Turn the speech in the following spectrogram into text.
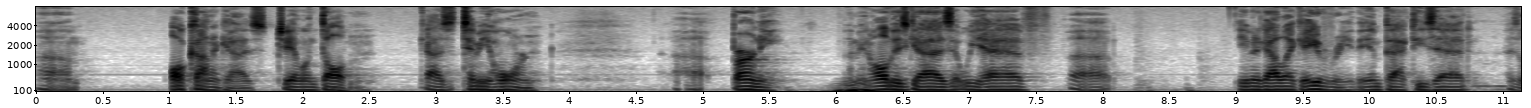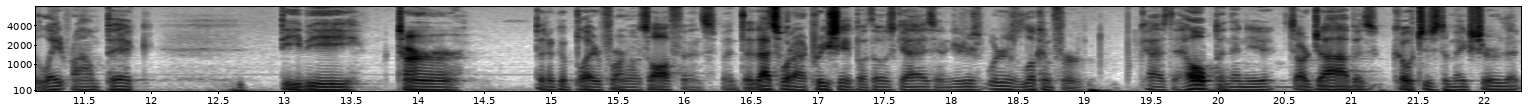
Um, all kind of guys. Jalen Dalton, guys. Timmy Horne, uh, Bernie. I mean, all these guys that we have. Uh, even a guy like Avery, the impact he's had as a late round pick, DB, Turner, been a good player for us offense. But th- that's what I appreciate about those guys. And just, we're just looking for guys to help, and then you, it's our job as coaches to make sure that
